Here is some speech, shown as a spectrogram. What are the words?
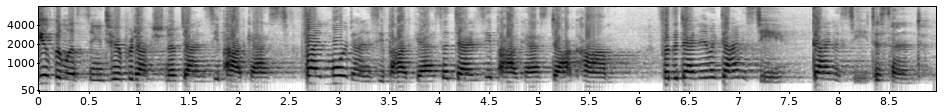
You've been listening to a production of Dynasty Podcast. Find more Dynasty Podcasts at dynastypodcast.com. For the Dynamic Dynasty, Dynasty Descend.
